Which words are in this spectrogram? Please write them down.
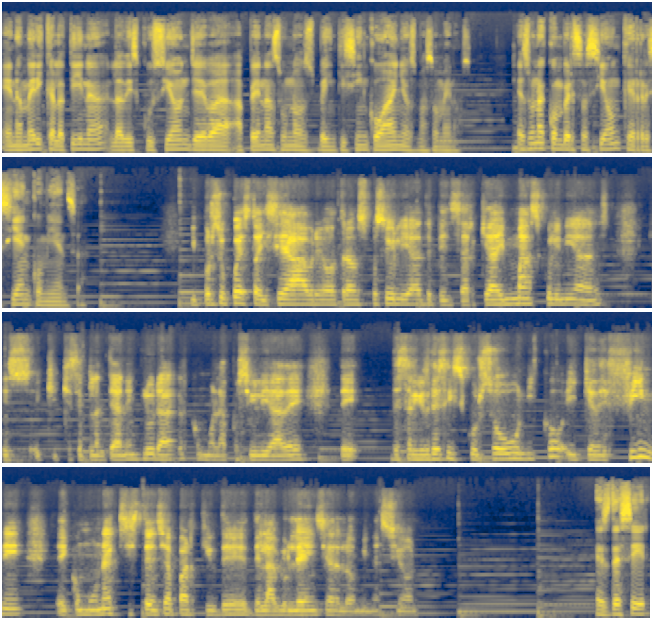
en América Latina, la discusión lleva apenas unos 25 años más o menos. Es una conversación que recién comienza. Y por supuesto ahí se abre otras posibilidades de pensar que hay masculinidades que, se plantean en plural como la posibilidad de, salir de ese discurso único y que define eh, como una existencia a partir de, de la violencia, de la dominación. Es decir,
